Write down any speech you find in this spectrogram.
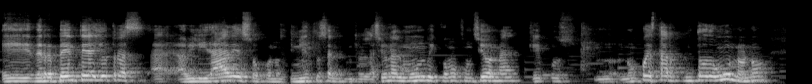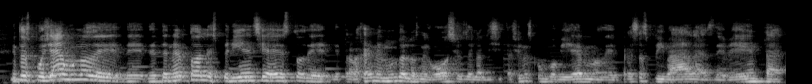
eh, de repente hay otras habilidades o conocimientos en relación al mundo y cómo funciona que pues no, puede estar en todo uno, ¿no? Entonces pues ya uno de, tener toda la experiencia esto de, de, trabajar en el mundo de los negocios, de las licitaciones con gobierno, de empresas privadas, de venta,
